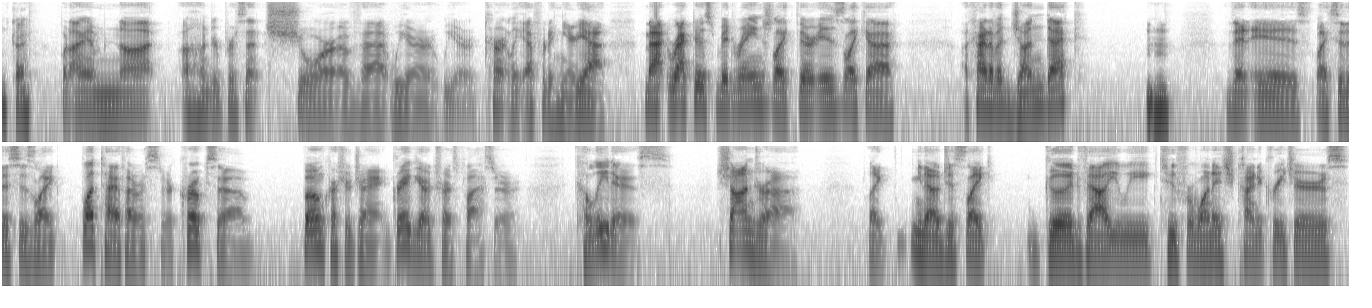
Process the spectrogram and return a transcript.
Okay. But I am not hundred percent sure of that. We are we are currently efforting here. Yeah, Matt Rakdos mid range, like there is like a a kind of a Jund deck that is like so. This is like Blood Tithe Harvester, Kroxa, Bone Crusher Giant, Graveyard Trespasser, Kalitas, Chandra, like you know, just like good value two for one ish kind of creatures,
